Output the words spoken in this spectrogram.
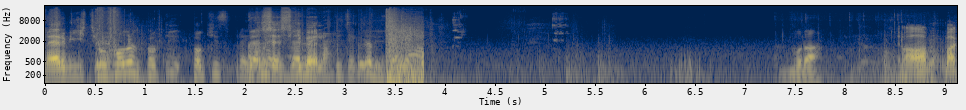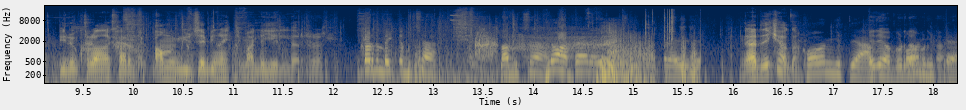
mermi gidiyor. Yok oğlum çok iyi çok iyi sprey. Bu ses gibi lan. Bura. Abi bak biri kurana kadar ama yüze bin ihtimalle gelirler. herhalde. Gördüm bekle bıçağı. La bıçağı. Ya ben eğildim. Nerede ki adam? Kolum gitti ya. Geliyor burada Al burada.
